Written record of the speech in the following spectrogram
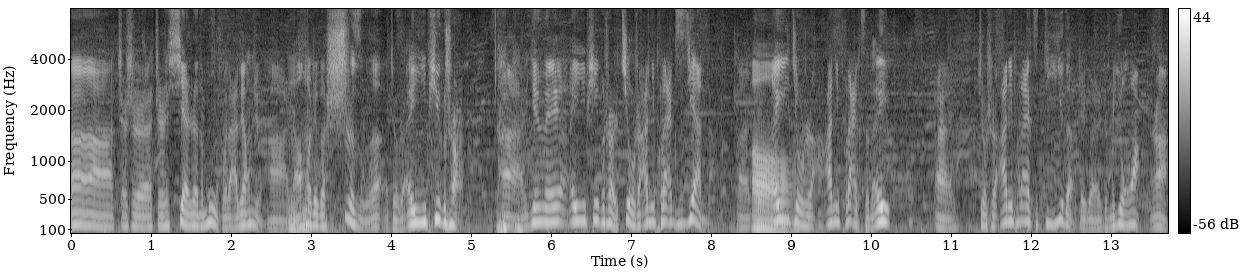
啊、这是这是现任的幕府大将军啊，然后这个世子就是 A E Picture 啊，因为 A E Picture 就是 Aniplex 建的啊、A 就是 Aniplex 的 A，哎、就是 Aniplex 第一的这个什么用画是吧？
